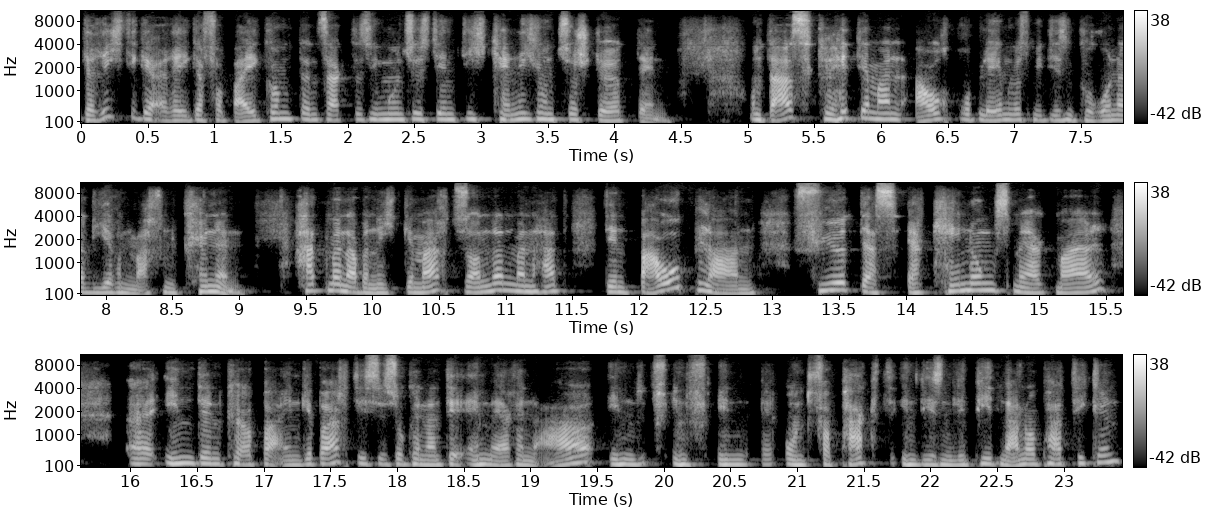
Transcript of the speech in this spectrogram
der richtige Erreger vorbeikommt, dann sagt das Immunsystem, dich kenne ich und zerstört den. Und das hätte man auch problemlos mit diesen Coronaviren machen können. Hat man aber nicht gemacht, sondern man hat den Bauplan für das Erkennungsmerkmal in den Körper eingebracht, diese sogenannte mRNA in, in, in, und verpackt in diesen Lipid-Nanopartikeln.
